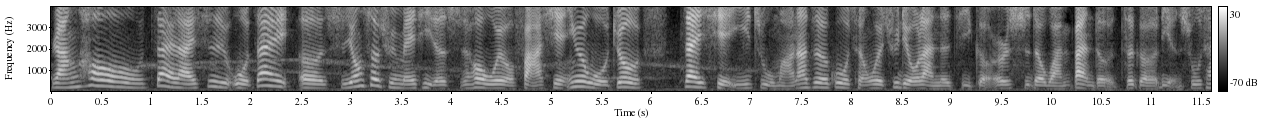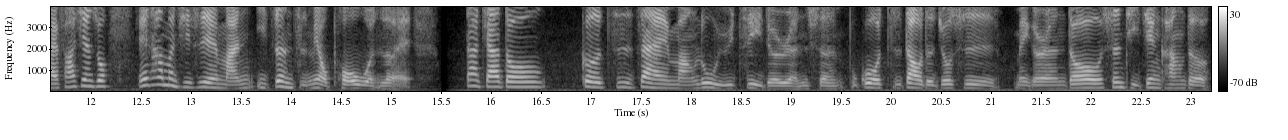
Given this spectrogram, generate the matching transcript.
然后再来是我在呃使用社群媒体的时候，我有发现，因为我就。在写遗嘱嘛，那这个过程我也去浏览了几个儿时的玩伴的这个脸书，才发现说，诶，他们其实也蛮一阵子没有 po 文了，诶，大家都各自在忙碌于自己的人生。不过知道的就是，每个人都身体健康的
